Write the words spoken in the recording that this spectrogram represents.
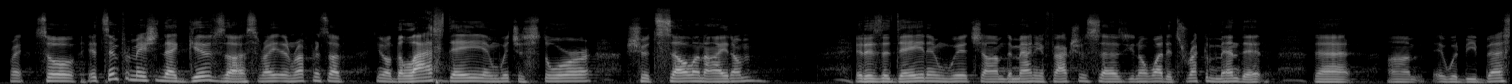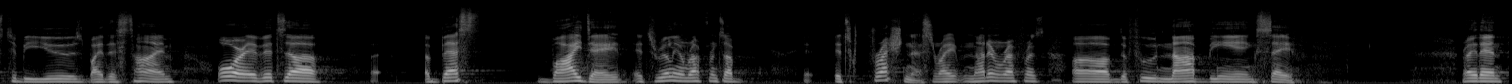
right. So it's information that gives us, right, in reference of you know the last day in which a store should sell an item. It is a date in which um, the manufacturer says, you know what, it's recommended that um, it would be best to be used by this time. Or if it's a, a best by date, it's really in reference of its freshness, right? Not in reference of the food not being safe. Right? And,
